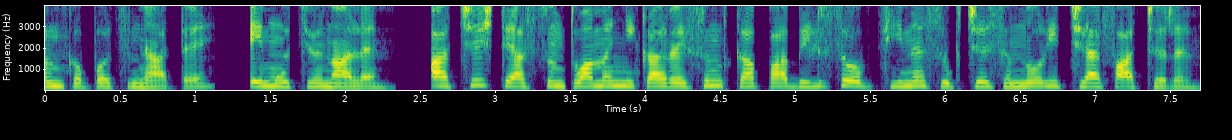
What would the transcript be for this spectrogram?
încăpățânate, emoționale. Aceștia sunt oamenii care sunt capabili să obțină succes în orice afacere.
